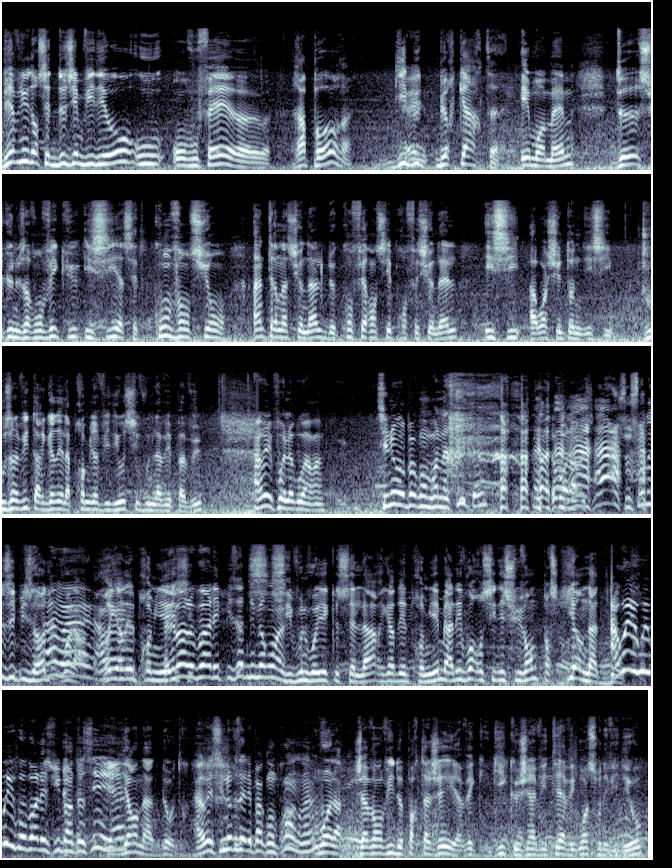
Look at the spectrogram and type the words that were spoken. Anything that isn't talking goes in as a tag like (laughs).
Bienvenue dans cette deuxième vidéo où on vous fait euh, rapport Guy. Burkhardt et moi-même de ce que nous avons vécu ici à cette convention internationale de conférenciers professionnels ici à Washington DC. Je vous invite à regarder la première vidéo si vous ne l'avez pas vue. Ah oui, il faut la voir. hein. Sinon, on va pas comprendre la suite. Hein. (laughs) voilà, ce sont les épisodes. Ah ouais, voilà. ah ouais. Regardez le premier. Allez Si- voir l'épisode numéro 1. Si vous ne voyez que celle-là, regardez le premier, mais allez voir aussi les suivantes parce qu'il y en a d'autres. Ah oui, oui, oui, il faut voir les suivantes aussi. Il Hein. y en a d'autres. Ah oui, sinon vous allez pas comprendre. Hein. Voilà, j'avais envie de partager avec Guy que j'ai invité avec moi sur les vidéos,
